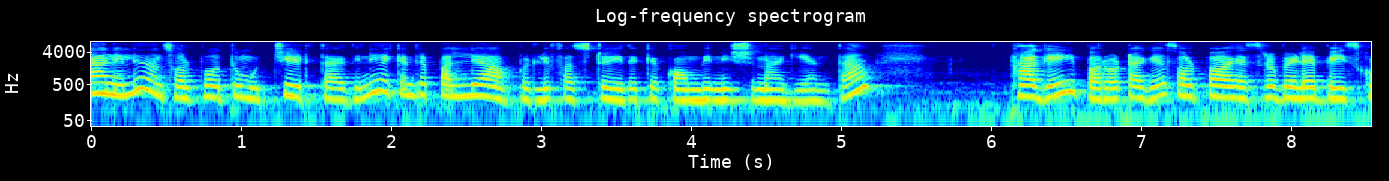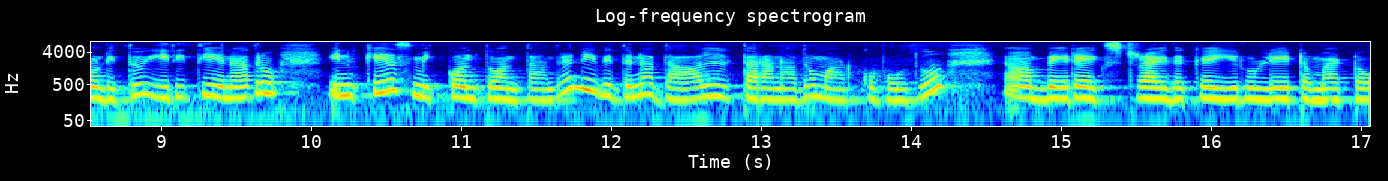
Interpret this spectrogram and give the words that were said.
ನಾನಿಲ್ಲಿ ಒಂದು ಸ್ವಲ್ಪ ಹೊತ್ತು ಮುಚ್ಚಿ ಇಡ್ತಾ ಇದ್ದೀನಿ. ಯಾಕೆಂದರೆ ಪಲ್ಯ ಹಾಕ್ಬಿಡ್ಲಿ ಫಸ್ಟು ಇದಕ್ಕೆ ಕಾಂಬಿನೇಷನ್ ಆಗಿ ಅಂತ. ಹಾಗೆ ಈ ಪರೋಟಾಗೆ ಸ್ವಲ್ಪ ಹೆಸರು ಬೇಳೆ ಬೇಯಿಸ್ಕೊಂಡಿತ್ತು ಈ ರೀತಿ ಏನಾದರೂ ಇನ್ ಕೇಸ್ ಮಿಕ್ಕೊಂತು ಅಂತ ಅಂದರೆ ನೀವು ಇದನ್ನು ದಾಲ್ ಥರನಾದರೂ ಮಾಡ್ಕೋಬೋದು. ಬೇರೆ ಎಕ್ಸ್ಟ್ರಾ ಇದಕ್ಕೆ ಈರುಳ್ಳಿ, ಟೊಮ್ಯಾಟೊ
